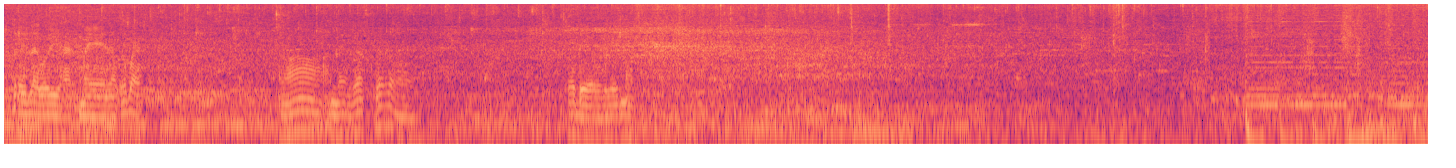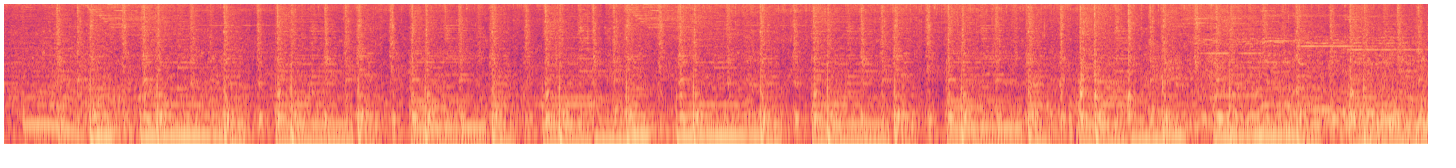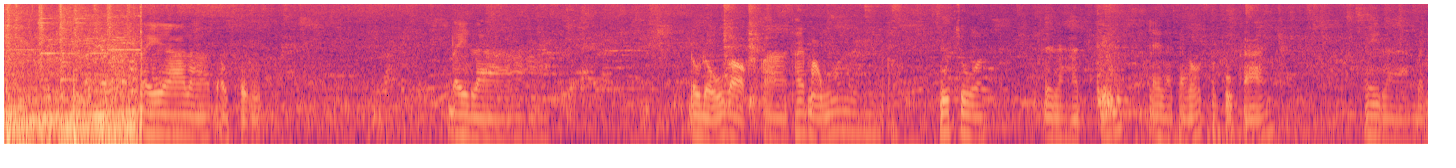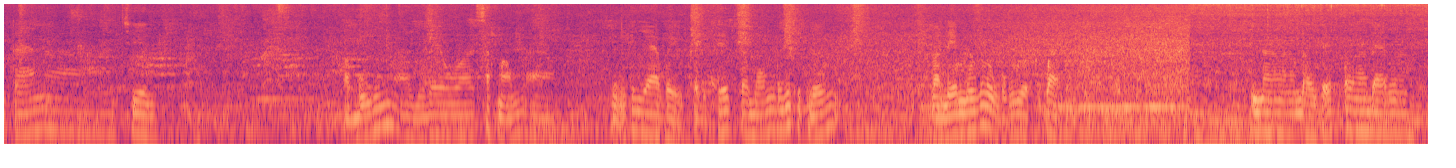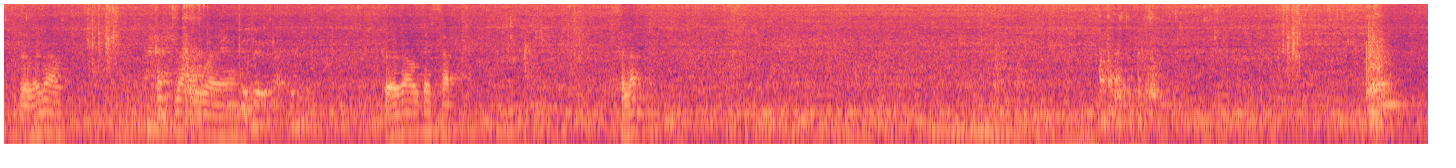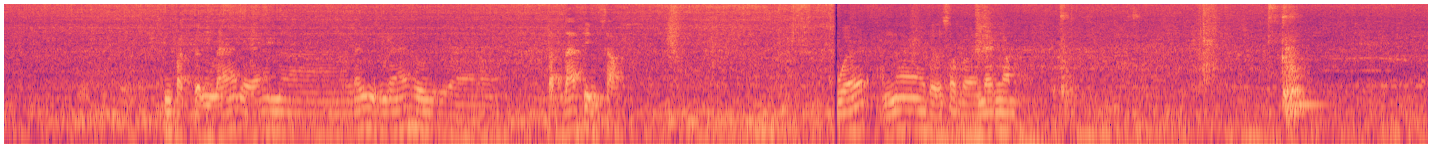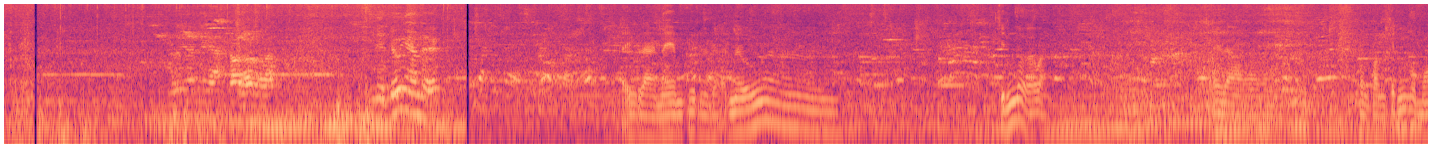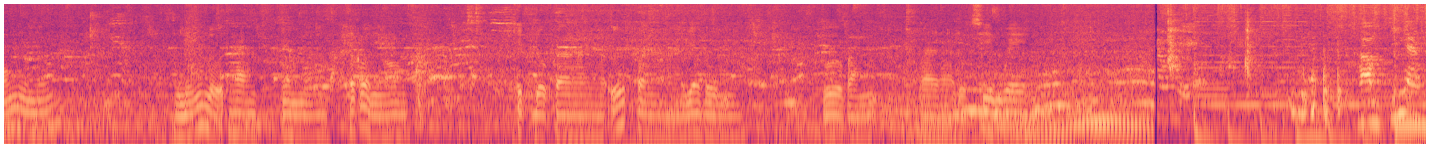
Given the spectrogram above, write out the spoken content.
Đây là bì hạt mè nè các bạn. Đó, anh đang rất rất là cho đều lên này à, thái mỏng ờ, muối chua. Đây là hạt tím đây là cà rốt và củ cải. Đây là bánh tráng ờ, chiên. Và bún ờ, dưa leo sắc mỏng là những cái gia vị cần thiết cho món bánh thịt nướng. Và nêm nướng luôn cũng được các bạn. Nên, đầu bếp đang rửa rau cắt rau và rửa rau cho sạch. Salad. Anh từng lá để anh à, lấy những lá hư và vặt lá tìm xong quế, anh à, rửa xong rồi đang ngâm. Đây là nem khi mà đã nướng à, chín rồi các bạn. Đây là thành phần chính của món nem nướng nướng lửa than nên ờ, rất là ngon. Thịt được ờ, ướp và gia vị vừa vặn và được xiên que. Không, chín nha.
